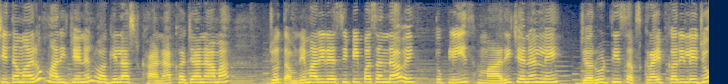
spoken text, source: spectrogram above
છે તમારું મારી ચેનલ વઘેલા ખાના ખજાનામાં. જો તમને મારી રેસીપી પસંદ આવે, તો પ્લીઝ મારી ચેનલને જરૂરથી સબસ્ક્રાઈબ કરી લેજો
